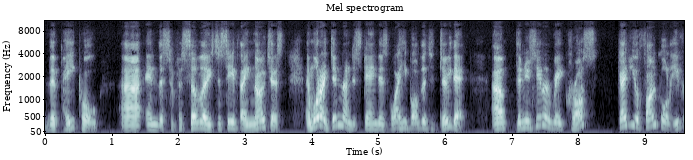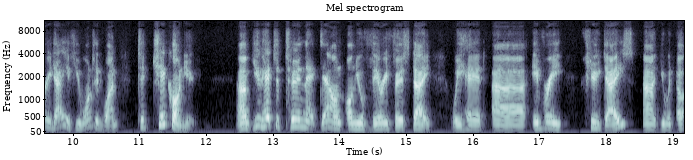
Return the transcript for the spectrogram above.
the people uh, and the facilities to see if they noticed. And what I didn't understand is why he bothered to do that. Um, the New Zealand Red Cross gave you a phone call every day if you wanted one to check on you. Um, you had to turn that down on your very first day. We had uh, every few days, uh, you would uh,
